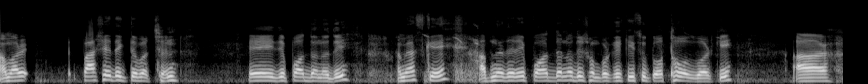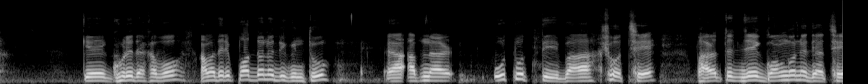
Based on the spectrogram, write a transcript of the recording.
আমার পাশে দেখতে পাচ্ছেন এই যে পদ্মা নদী। আমি আজকে আপনাদের এই পদ্মা নদী সম্পর্কে কিছু তথ্য বলব আর কি। আর কে ঘুরে দেখাবো। আমাদের এই পদ্মা নদী কিন্তু আপনার উৎপত্তি বা হচ্ছে ভারতের যে গঙ্গা নদী আছে,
